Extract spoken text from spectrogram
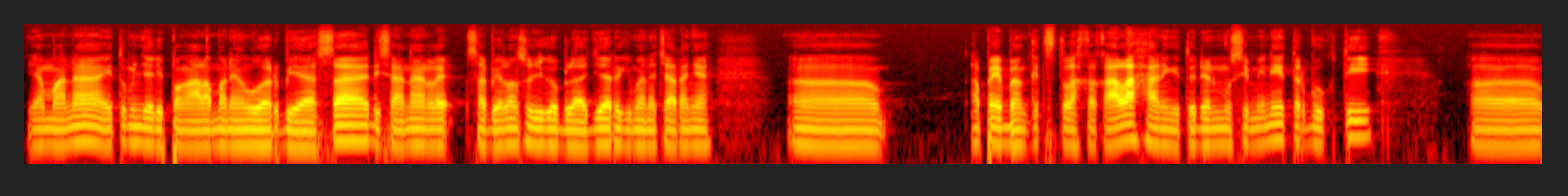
yang mana itu menjadi pengalaman yang luar biasa. Di sana Xabi Alonso juga belajar gimana caranya eh, apa ya bangkit setelah kekalahan gitu dan musim ini terbukti eh,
